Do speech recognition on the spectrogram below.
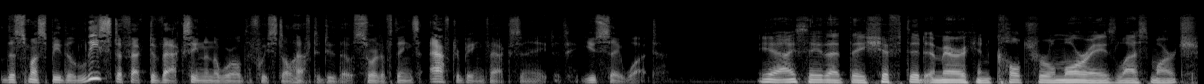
this must be the least effective vaccine in the world if we still have to do those sort of things after being vaccinated. You say what? Yeah, I say that they shifted American cultural mores last March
